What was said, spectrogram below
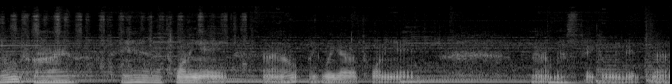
no five and a 28 I don't think we got a 28 not mistaken, we did not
